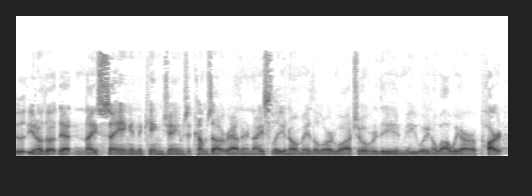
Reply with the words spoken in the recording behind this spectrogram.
The, you know, the, that nice saying in the King James, it comes out rather nicely, you know, may the Lord watch over thee and me, you know, while we are apart.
